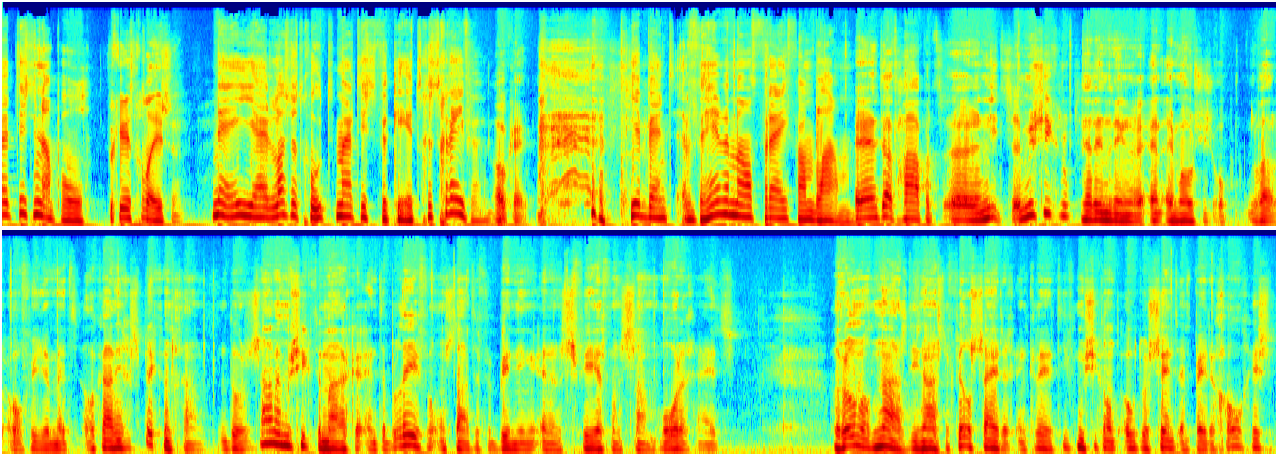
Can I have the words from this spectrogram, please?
het is een appel. Verkeerd gelezen. Nee, jij las het goed, maar het is verkeerd geschreven. Oké. Je bent helemaal vrij van blaam. En dat hapert eh, niet. Eh, muziek roept herinneringen en emoties op... waarover je met elkaar in gesprek kunt gaan. Door samen muziek te maken en te beleven... ontstaat een verbinding en een sfeer van saamhorigheid. Ronald Naas, die naast een veelzijdig en creatief muzikant... ook docent en pedagoog is...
